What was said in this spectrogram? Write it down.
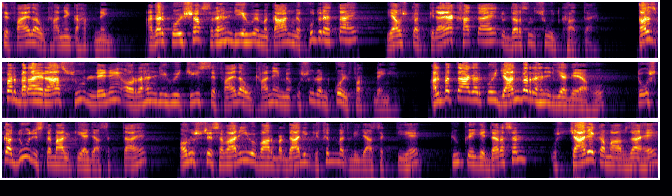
سے فائدہ اٹھانے کا حق نہیں۔ اگر کوئی شخص رہن لیے ہوئے مکان میں خود رہتا ہے یا اس کا کرایہ کھاتا ہے تو دراصل سود کھاتا ہے۔ قرض پر براہ راست سود لینے اور رہن لی ہوئی چیز سے فائدہ اٹھانے میں اصولاً کوئی فرق نہیں ہے۔ البتہ اگر کوئی جانور رہن لیا گیا ہو تو اس کا دودھ استعمال کیا جا سکتا ہے اور اس سے سواری و بار برداری کی خدمت لی جا سکتی ہے۔ کیونکہ یہ دراصل اس چارے کا معاوضہ ہے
